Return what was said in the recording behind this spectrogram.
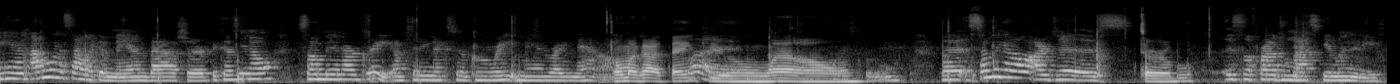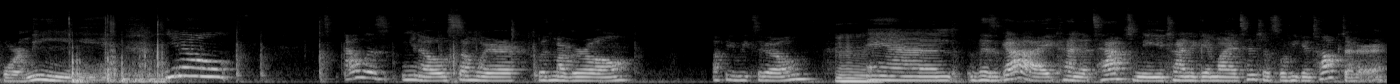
And I don't want to sound like a man basher because you know some men are great. I'm sitting next to a great man right now. Oh my God! Thank What? you. Wow. Cool. But some of y'all are just Terrible. it's the fragile masculinity for me. You know, I was, you know, somewhere with my girl a few weeks ago, Mhm. and this guy kind of tapped me trying to get my attention so he can talk to her.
